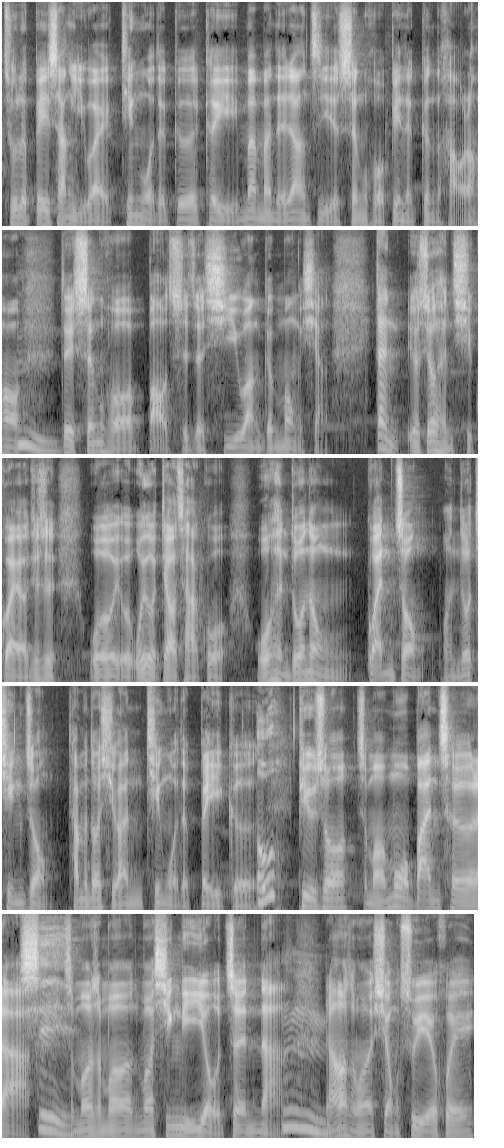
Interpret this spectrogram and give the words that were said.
除了悲伤以外，听我的歌可以慢慢的让自己的生活变得更好，然后对生活保持着希望跟梦想。但有时候很奇怪哦，就是我有我有调查过，我很多那种观众，很多听众，他们都喜欢听我的悲歌。哦，譬如说什么末班车啦，是。什么什么什么心里有针呐，嗯，然后什么熊树叶灰，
